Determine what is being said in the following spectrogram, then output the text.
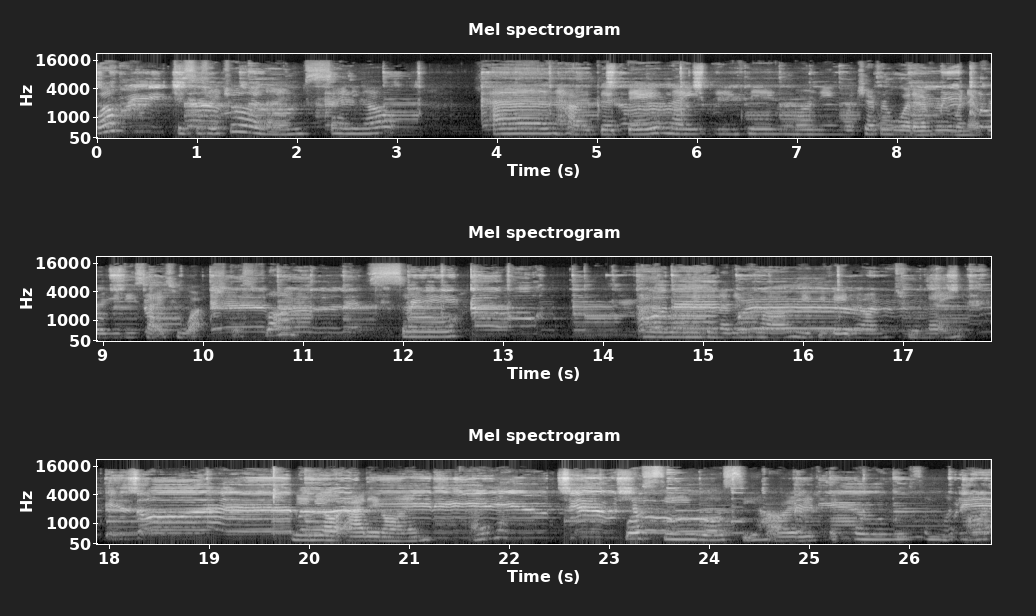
well, this is Rachel and I'm signing out. And have a good day, night, evening, morning, whichever, whatever, whenever you decide to watch this vlog. So, I will make another vlog maybe later on tonight. Maybe I'll add it on. I don't know. We'll see, we'll see how everything goes and whatnot.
